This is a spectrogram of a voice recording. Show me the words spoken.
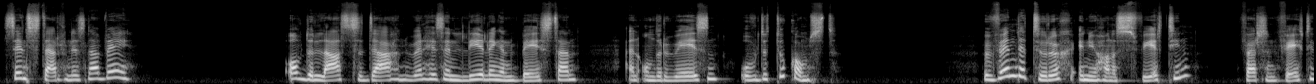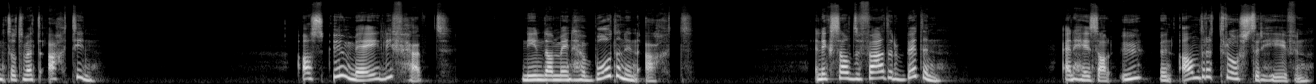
Zijn sterven is nabij. Op de laatste dagen wil hij zijn leerlingen bijstaan en onderwijzen over de toekomst. We vinden dit terug in Johannes 14, versen 15 tot en met 18. Als u mij lief hebt, neem dan mijn geboden in acht. En ik zal de Vader bidden, en hij zal u een andere trooster geven,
